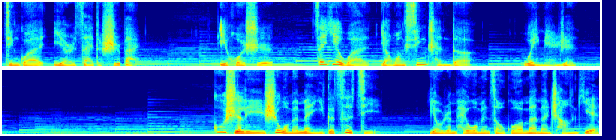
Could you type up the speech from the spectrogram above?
尽管一而再的失败；亦或是，在夜晚仰望星辰的未眠人。故事里是我们每一个自己，有人陪我们走过漫漫长夜，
